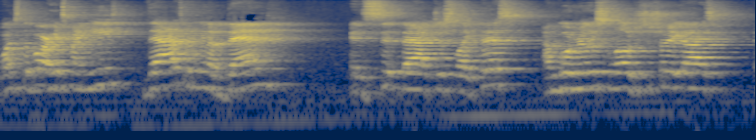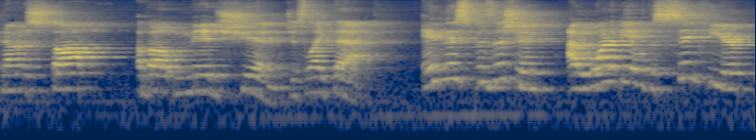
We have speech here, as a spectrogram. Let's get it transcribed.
Once the bar hits my knees, that's when I'm going to bend and sit back just like this. I'm going really slow just to show you guys. And I'm going to stop about mid-shin, just like that. In this position, I want to be able to sit here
